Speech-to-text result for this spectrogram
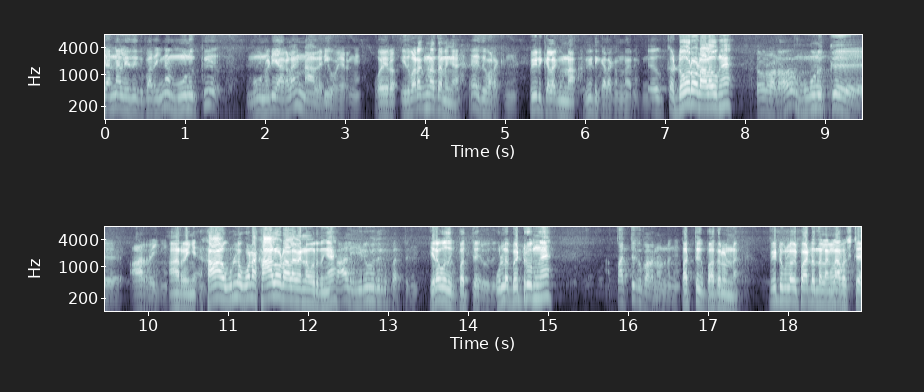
ஜன்னல் இதுக்கு பார்த்தீங்கன்னா மூணுக்கு மூணு அடி அகலங்க நாலு அடி உயரங்க. உயரம். இது வடக்கும்னா தானுங்க? இது வடக்குங்க. வீடு கிழக்கும்னா வீடு கிழக்கம்னா இருக்குங்க. டோரோட அளவுங்க? டோரோட அளவு மூணுக்கு ஆறரைங்க. ஆடுறீங்க ஹா உள்ள போனால் காலோட அளவு என்ன வருதுங்க? கால் இருபதுக்கு பத்துங்க. இருபதுக்கு பத்து. உள்ள பெட்ரூமுங்க? பத்துக்கு பதினொன்றுங்க பத்துக்கு பதினொன்று வீட்டுக்குள்ளே போய் பாட்டு வந்துடலாங்களா ஃபஸ்ட்டு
